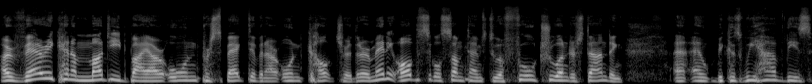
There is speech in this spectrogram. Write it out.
are very kind of muddied by our own perspective and our own culture. There are many obstacles sometimes to a full, true understanding. And, and because we have these,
